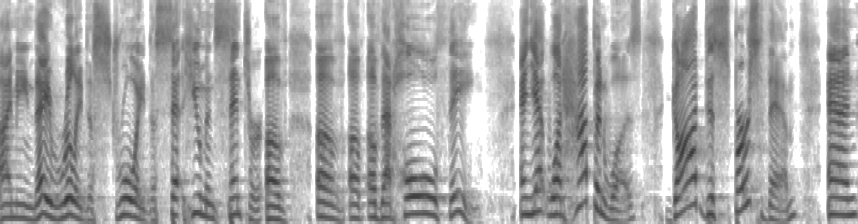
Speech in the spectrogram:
I mean, they really destroyed the human center of, of, of, of that whole thing. And yet, what happened was God dispersed them and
